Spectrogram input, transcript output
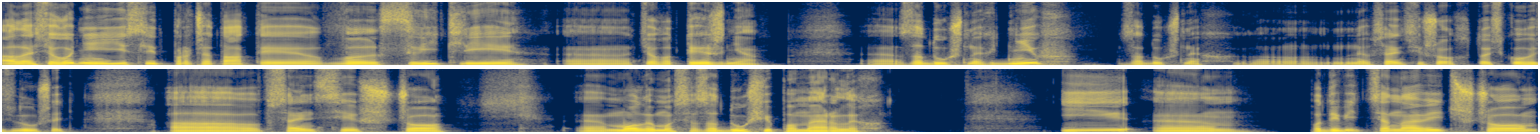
Але сьогодні її слід прочитати в світлі е, цього тижня е, задушних днів, задушних не в сенсі, що хтось когось душить, а в сенсі, що молимося за душі померлих. І подивіться навіть, що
